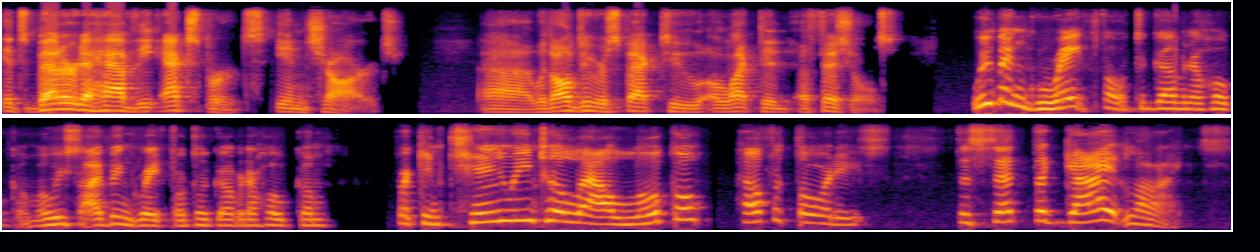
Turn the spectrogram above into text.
it's better to have the experts in charge. Uh, with all due respect to elected officials, We've been grateful to Governor Holcomb, at least I've been grateful to Governor Holcomb, for continuing to allow local health authorities to set the guidelines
